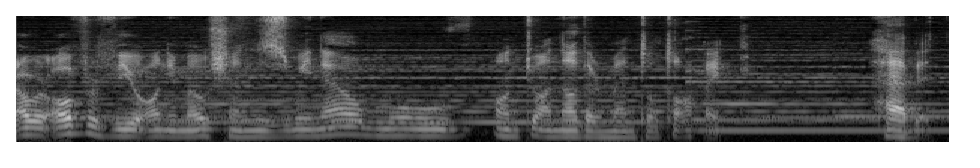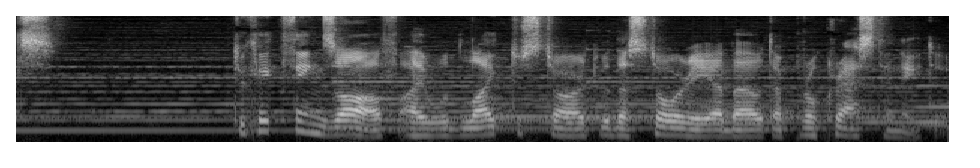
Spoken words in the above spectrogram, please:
our overview on emotions, we now move on to another mental topic habits. To kick things off, I would like to start with a story about a procrastinator.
